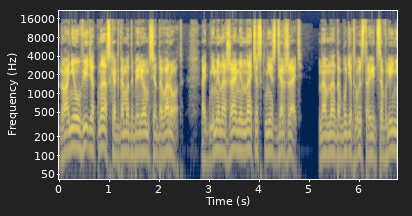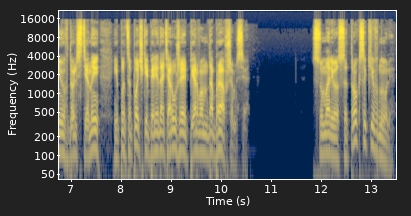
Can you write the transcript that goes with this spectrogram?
но они увидят нас, когда мы доберемся до ворот. Одними ножами натиск не сдержать. Нам надо будет выстроиться в линию вдоль стены и по цепочке передать оружие первым добравшимся». Сумариус и Трокса кивнули.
